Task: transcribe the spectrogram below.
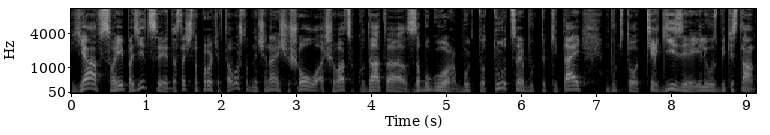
Я в своей позиции достаточно против того, чтобы начинающий шел отшиваться куда-то за бугор, будь то Турция, будь то Китай, будь то Киргизия или Узбекистан.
